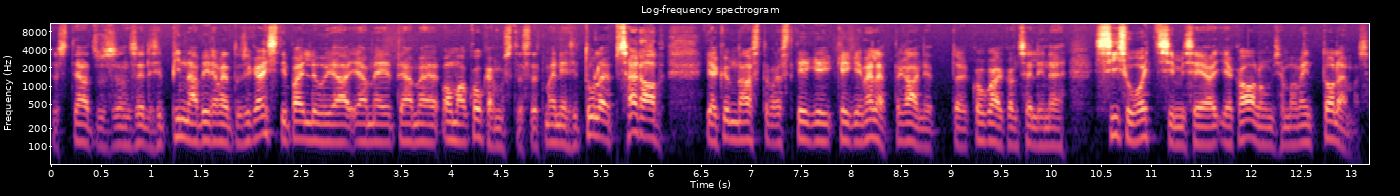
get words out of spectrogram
sest teaduses on selliseid pinnavirvendusi ka hästi palju ja, ja me teame oma kogemustest, et mõni asi tuleb, särab ja kümne aasta pärast keegi, keegi ei mäleta ka, nii et kogu aeg on selline sisu otsimise ja, ja kaalumise moment olemas.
